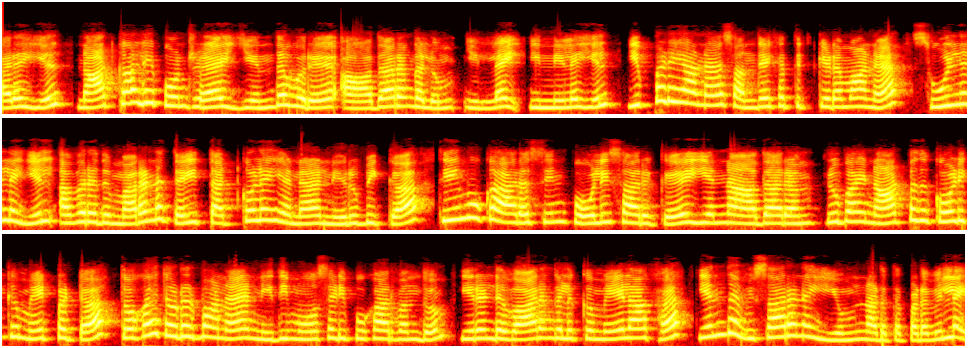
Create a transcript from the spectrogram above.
அறையில் நாட்காலி போன்ற எந்த ஒரு ஆதாரங்களும் இல்லை. இந்நிலையில் இப்படியான சந்தேகத்திற்கிடமான சூழ்நிலையில் அவரது மரணத்தை தற்கொலை என நிரூபிக்க திமுக அரசின் போலீசாருக்கு என்ன ஆதாரம்? ரூபாய் நாற்பது கோடிக்கு மேற்பட்ட தொகை தொடர்பான நிதி மோசடி புகார் வந்தும் இரண்டு வாரங்களுக்கு மேலாக எந்த விசாரணையும் நடத்தப்படவில்லை.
